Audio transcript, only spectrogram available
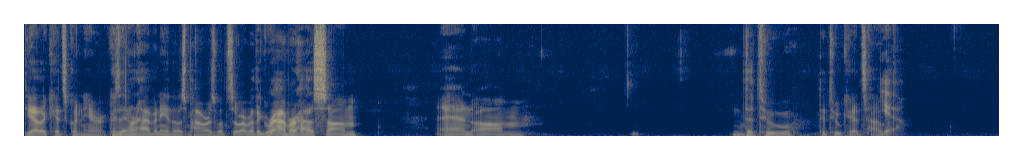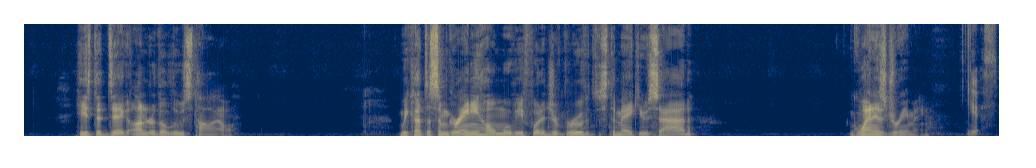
The other kids couldn't hear it because they don't have any of those powers whatsoever. The grabber has some, and um, the two the two kids have. it. Yeah. He's to dig under the loose tile. We cut to some grainy home movie footage of Bruce to make you sad. Gwen is dreaming. Yes.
